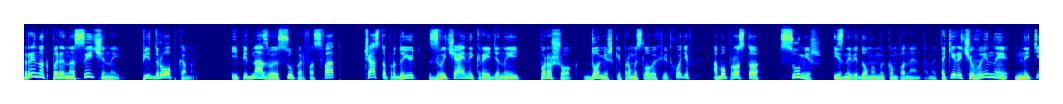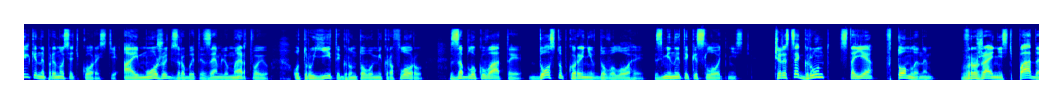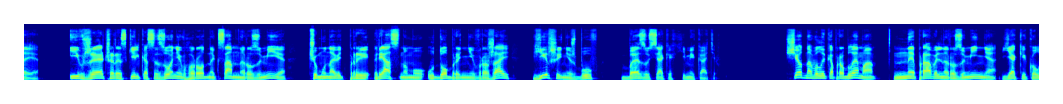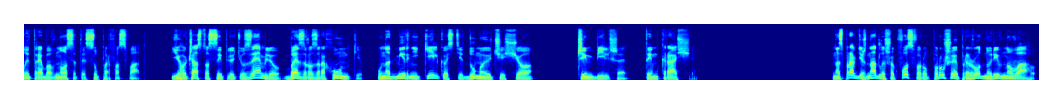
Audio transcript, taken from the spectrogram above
Ринок перенасичений підробками, і під назвою суперфосфат часто продають звичайний крейдяний порошок, домішки промислових відходів або просто суміш із невідомими компонентами. Такі речовини не тільки не приносять користі, а й можуть зробити землю мертвою, отруїти ґрунтову мікрофлору, заблокувати доступ коренів до вологи, змінити кислотність. Через це ґрунт стає втомленим, врожайність падає, і вже через кілька сезонів городник сам не розуміє, чому навіть при рясному удобренні врожай гірший, ніж був без усяких хімікатів. Ще одна велика проблема неправильне розуміння, як і коли треба вносити суперфосфат. Його часто сиплють у землю без розрахунків, у надмірній кількості, думаючи, що чим більше, тим краще. Насправді ж надлишок фосфору порушує природну рівновагу.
